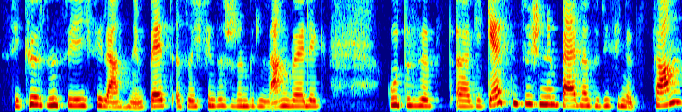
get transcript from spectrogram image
sie küssen sich, sie landen im Bett. Also ich finde das schon ein bisschen langweilig. Gut, das ist jetzt äh, gegessen zwischen den beiden, also die sind jetzt zusammen.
